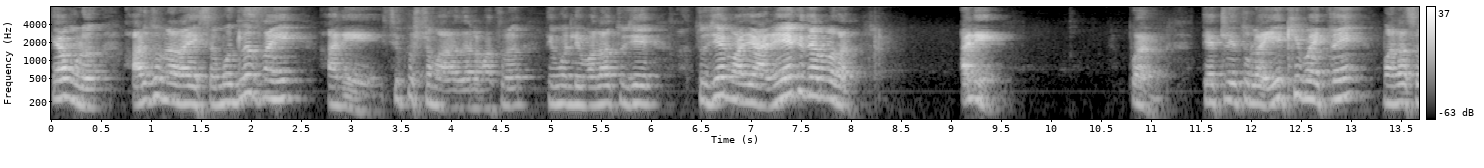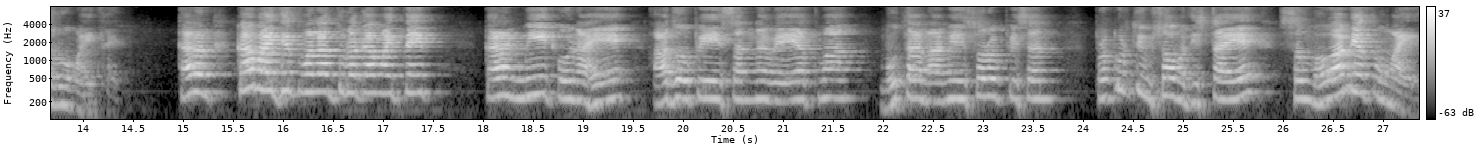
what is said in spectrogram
त्यामुळं अर्जुनाला हे समजलंच नाही आणि श्रीकृष्ण महाराजाला मात्र ते म्हणले मला तुझे तुझे माझे अनेक जन्म झाले. आणि पण त्यातले तुला एकही माहीत नाही मला सर्व माहीत आहे. कारण का माहीत आहेत मला तुला का माहीत नाहीत? कारण मी कोण आहे? आजोपी सन्न आत्मा भूतानामी स्वरूपी सन प्रकृती स्वमधिष्ठाये संभवामी आत्ममाये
